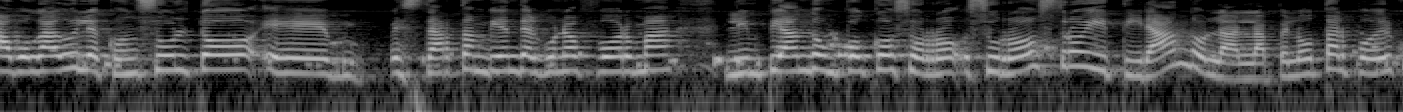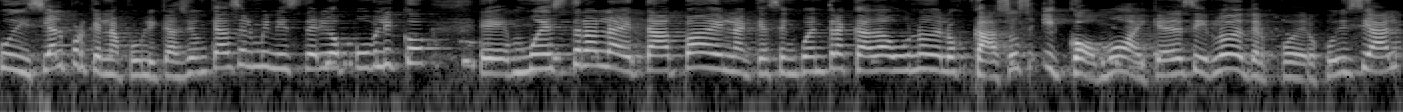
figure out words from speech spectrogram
abogado y le consulto eh, estar también de alguna forma limpiando un poco su, rostro y tirando la, pelota al Poder Judicial, porque en la publicación que hace el Ministerio Público eh, muestra la etapa en la que se encuentra cada uno de los casos y cómo, hay que decirlo, desde el Poder Judicial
